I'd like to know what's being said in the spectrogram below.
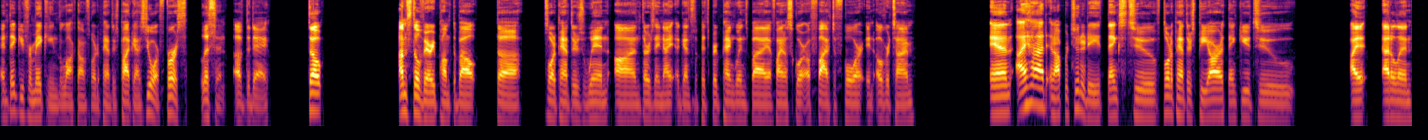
And thank you for making the Locked On Florida Panthers podcast your first listen of the day. So, I'm still very pumped about the Florida Panthers win on Thursday night against the Pittsburgh Penguins by a final score of 5 to 4 in overtime. And I had an opportunity thanks to Florida Panthers PR. Thank you to I Adeline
